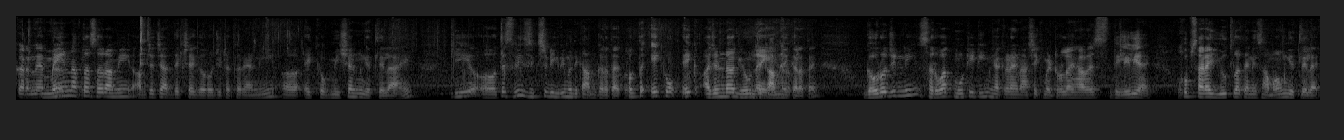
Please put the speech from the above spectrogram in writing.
करण्यात मेन आता सर आम्ही आमचे जे अध्यक्ष आहे गौरवजी ठक्कर यांनी अ, एक मिशन घेतलेलं आहे की अ, ते थ्री सिक्स्टी डिग्रीमध्ये काम करत आहेत. फक्त एक एक अजेंडा घेऊन ते काम नाही करत. आहे गौरवजींनी सर्वात मोठी टीम ह्या कडे नाशिक मेट्रोला ह्यावेळेस दिलेली आहे. खूप साऱ्या युथला त्यांनी सामावून घेतलेलं आहे.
